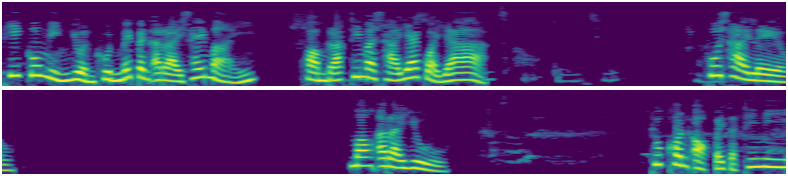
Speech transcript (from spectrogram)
พี่กู้หมิงหยวนคุณไม่เป็นอะไรใช่ไหม ความรักที่มาช้าแย่กว่าย่า ผู้ชายเลว มองอะไรอยู่ ทุกคนออกไปจากที่นี่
